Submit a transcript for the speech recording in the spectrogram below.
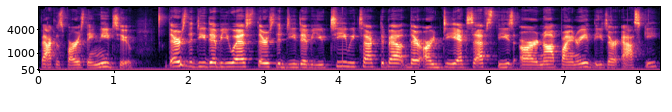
back as far as they need to. There's the DWS, there's the DWT we talked about. There are DXFs, these are not binary, these are ASCII.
